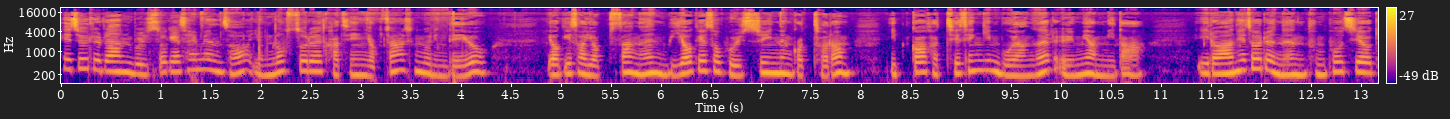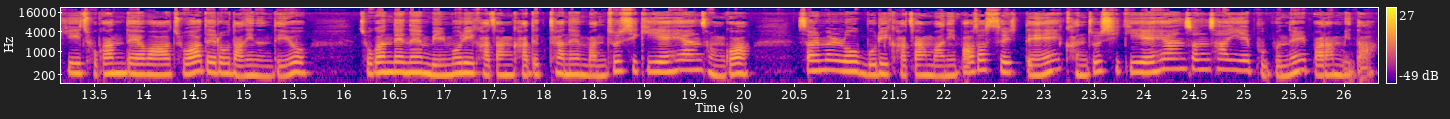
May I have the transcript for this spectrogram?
해조류란 물속에 살면서 엽록소를 가진 엽장식물인데요. 여기서 엽상은 미역에서 볼 수 있는 것처럼 잎과 같이 생긴 모양을 의미합니다. 이러한 해조류는 분포 지역이 조간대와 조화대로 나뉘는데요. 조간대는 밀물이 가장 가득 차는 만조 시기의 해안선과 썰물로 물이 가장 많이 빠졌을 때의 간조 시기의 해안선 사이의 부분을 말합니다.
